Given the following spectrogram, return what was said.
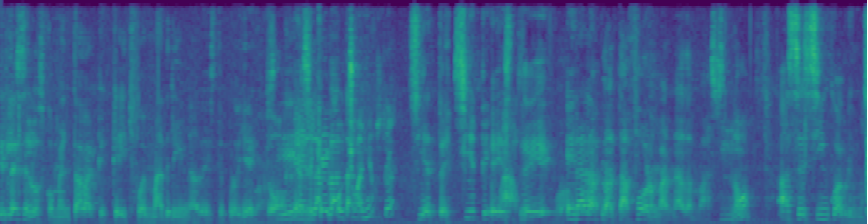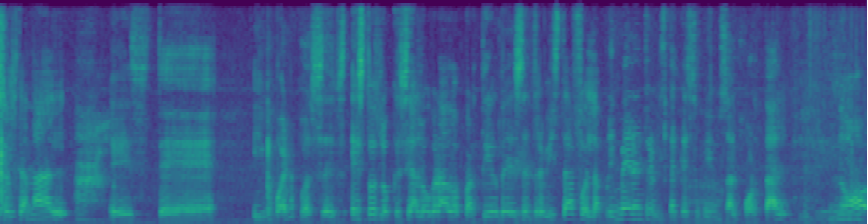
decirles, se los comentaba que Kate fue madrina de este proyecto. Sí, ¿hace en la qué? plata- ¿Ocho años ya? Siete. Siete, wow. Este, Era la plataforma nada más, ¿no? Hace cinco abrimos el canal. Ah. Este. Y bueno, pues es- esto es lo que se ha logrado a partir de esa entrevista. Fue la primera entrevista que subimos al portal, ¿no?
